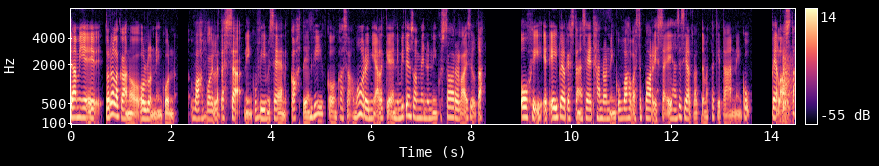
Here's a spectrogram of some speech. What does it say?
Dami ei todellakaan ole ollut niinku vahvoilla tässä niinku viimeiseen kahteen viikkoon Kasa Amorin jälkeen, niin miten se on mennyt niinku saarelaisilta ohi, et ei pelkästään se, että hän on niinku vahvassa parissa, eihän se sieltä välttämättä ketään niinku pelasta.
